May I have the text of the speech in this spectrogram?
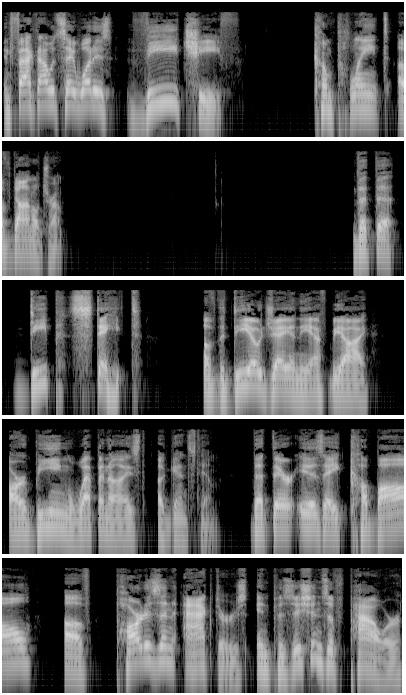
in fact, I would say what is the chief complaint of Donald Trump? That the deep state of the DOJ and the FBI are being weaponized against him. That there is a cabal of partisan actors in positions of power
